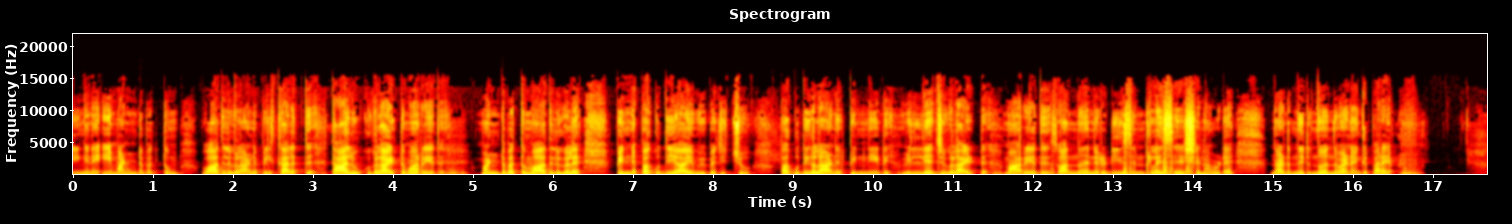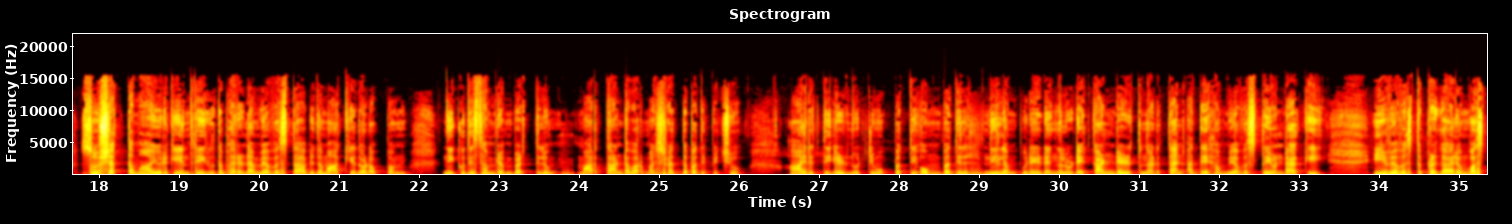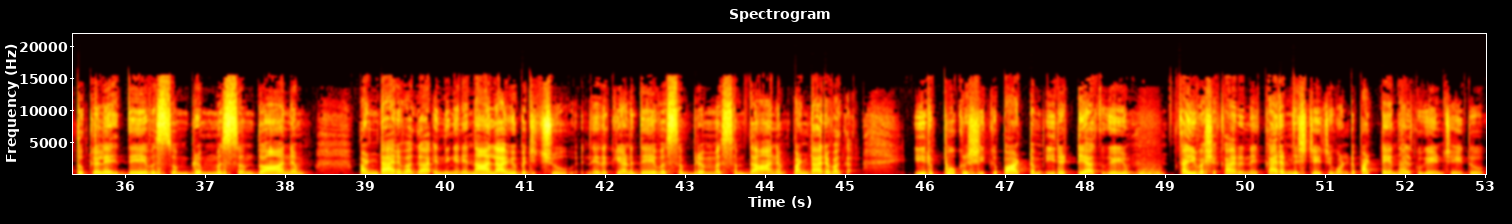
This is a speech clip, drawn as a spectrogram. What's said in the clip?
ഇങ്ങനെ ഈ മണ്ഡപത്തും വാതിലുകളാണ് പിൽക്കാലത്ത് താലൂക്കുകളായിട്ട് മാറിയത്. മണ്ഡപത്തും വാതിലുകളെ പിന്നെ പകുതിയായും വിഭജിച്ചു. പകുതികളാണ് പിന്നീട് വില്ലേജുകളായിട്ട് മാറിയത്. സോ അന്ന് തന്നെ ഒരു ഡീസെൻട്രലൈസേഷൻ അവിടെ നടന്നിരുന്നു എന്ന് വേണമെങ്കിൽ പറയാം. സുശക്തമായൊരു കേന്ദ്രീകൃത ഭരണം വ്യവസ്ഥാപിതമാക്കിയതോടൊപ്പം നികുതി സംരംഭത്തിലും മാർത്താണ്ഡവർമ്മ ശ്രദ്ധ പതിപ്പിച്ചു. ആയിരത്തി എഴുന്നൂറ്റി മുപ്പത്തി ഒമ്പതിൽ നിലം പുരയിടങ്ങളുടെ കണ്ടെഴുത്തു നടത്താൻ അദ്ദേഹം വ്യവസ്ഥയുണ്ടാക്കി. ഈ വ്യവസ്ഥ പ്രകാരം വസ്തുക്കളെ ദേവസ്വം ബ്രഹ്മസ്വം ദ്വാനം പണ്ടാരവക എന്നിങ്ങനെ നാലായി വിഭജിച്ചു. ഏതൊക്കെയാണ്? ദേവസ്വം ബ്രഹ്മസ്വം ദാനം പണ്ടാരവക. ഇരുപ്പു കൃഷിക്ക് പാട്ടം ഇരട്ടിയാക്കുകയും കൈവശക്കാരന് കരം നിശ്ചയിച്ചുകൊണ്ട് പട്ടയം നൽകുകയും ചെയ്തു.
